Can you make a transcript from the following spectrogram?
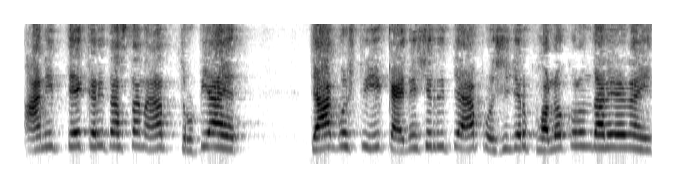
आणि ते करीत असताना त्रुटी आहेत. त्या गोष्टी कायदेशीररित्या प्रोसिजर फॉलो करून झालेल्या नाहीत.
